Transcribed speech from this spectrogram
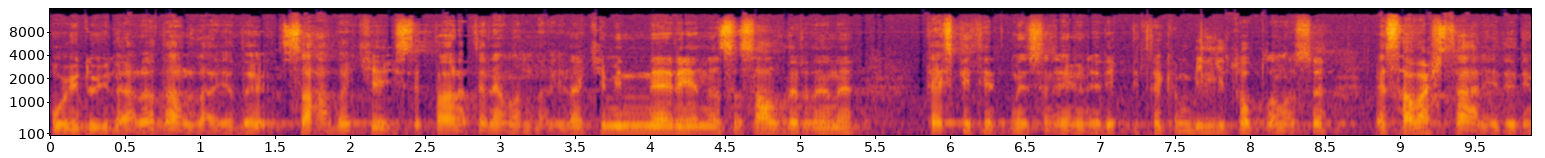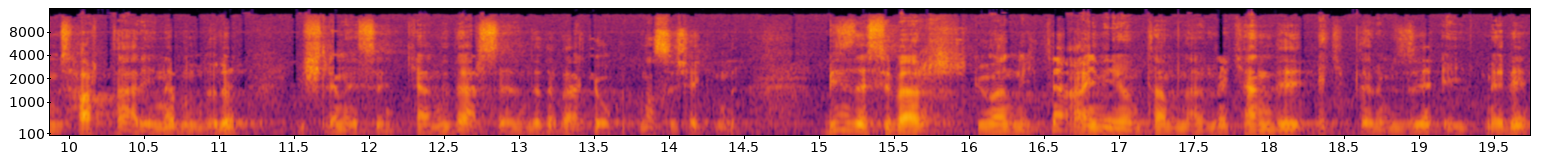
uyduyla, radarla ya da sahadaki istihbarat elemanlarıyla kimin nereye nasıl saldırdığını tespit etmesine yönelik bir takım bilgi toplaması ve savaş tarihi dediğimiz harp tarihine bunları işlemesi, kendi derslerinde de belki okutması şeklinde. Biz de siber güvenlikte aynı yöntemlerle kendi ekiplerimizi eğitmeli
